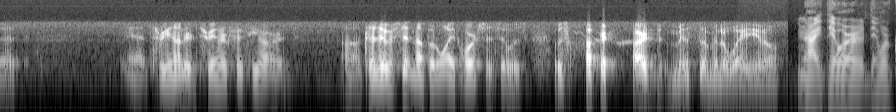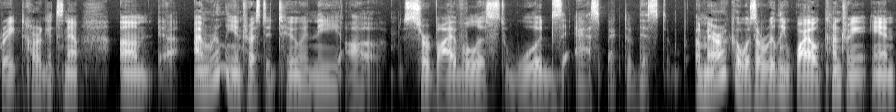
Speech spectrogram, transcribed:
at, at 300 350 yards because uh, they were sitting up on white horses. It was it was hard hard to miss them in a way, you know. Right, they were they were great targets. Now, um, I'm really interested too in the uh, survivalist woods aspect of this. America was a really wild country, and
